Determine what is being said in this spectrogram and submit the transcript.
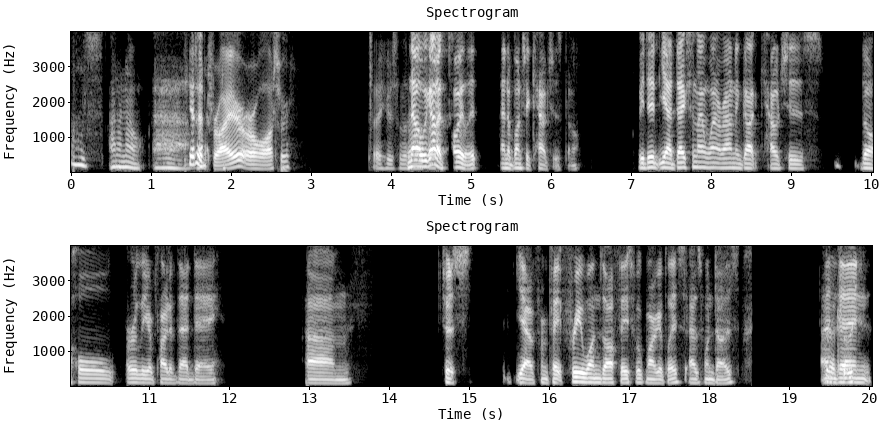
that was I don't know. Uh, Get a dryer or a washer. Did I hear something? No, we that? got a toilet and a bunch of couches though. We did, yeah. Dex and I went around and got couches the whole earlier part of that day. Um, just yeah, from fa- free ones off Facebook Marketplace as one does, and Naturally. then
